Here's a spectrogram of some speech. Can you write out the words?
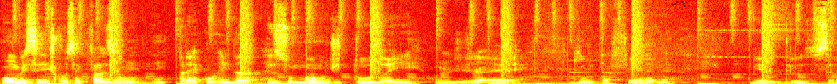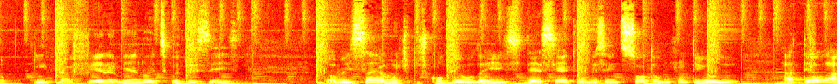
Vamos ver se a gente consegue fazer um, um pré-corrida resumão de tudo aí. Hoje já é quinta-feira, né? Meu Deus do céu, quinta-feira, meia-noite 56. Talvez saia algum tipo de conteúdo aí, se der certo, vamos ver se a gente solta algum conteúdo até lá.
